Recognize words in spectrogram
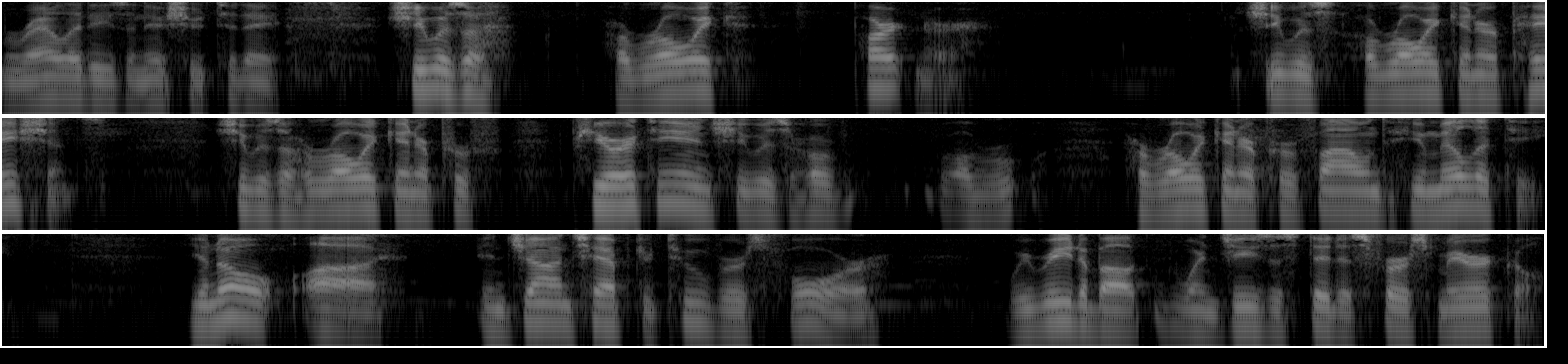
Morality is an issue today. She was a heroic partner. She was heroic in her patience. She was a heroic in her purity, and she was heroic in her profound humility. You know, uh, in John chapter 2, verse 4, we read about when Jesus did his first miracle.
